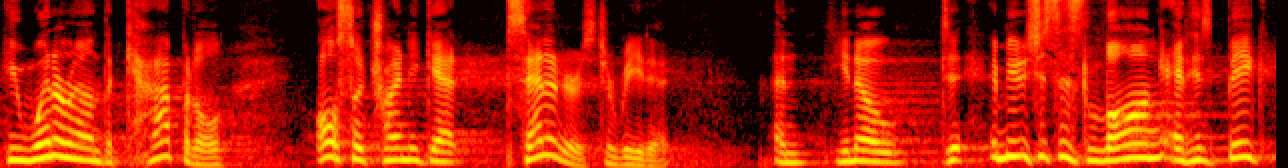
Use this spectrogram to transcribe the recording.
He went around the Capitol also trying to get senators to read it. And, you know, to, I mean, it was just this long, and his big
